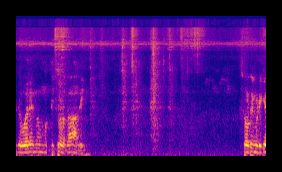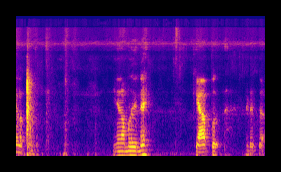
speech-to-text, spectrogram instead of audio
ഇതുപോലെ ഒന്ന് മുട്ടിച്ച് കൊടുത്താൽ മതി. സോൾഡറിങ് പിടിക്കാൻ എളുപ്പമുണ്ട്. ഇനി നമ്മളിതിന്റെ ക്യാപ്പ് എടുക്കുക.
